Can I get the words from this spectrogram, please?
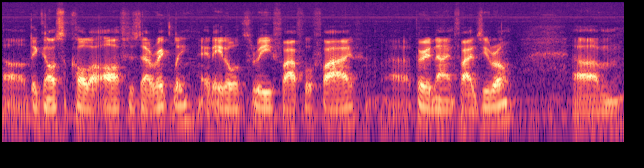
Uh, they can also call our office directly at 803-545-3950, um,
